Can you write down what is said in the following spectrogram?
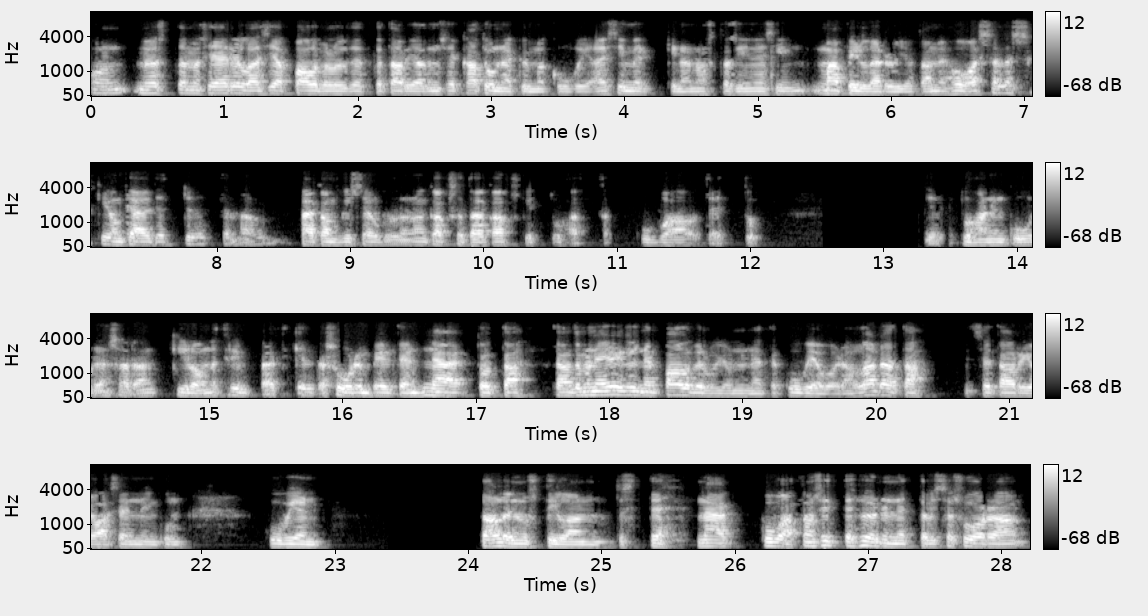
on myös tämmöisiä erilaisia palveluita, jotka tarjoavat tämmöisiä katunäkymäkuvia. Esimerkkinä nostaisin esiin Mapillary, jota me HSL on käytetty, että pääkaupunkiseudulla noin 220 000 kuvaa otettu 1600 kilometrin pätkiltä suurin piirtein. Nämä, tota, tämä on tämmöinen erillinen palvelu, jonne näitä kuvia voidaan ladata. Se tarjoaa sen niin kuin, kuvien tallennustilan, mutta sitten nämä kuvat on sitten hyödynnettävissä suoraan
